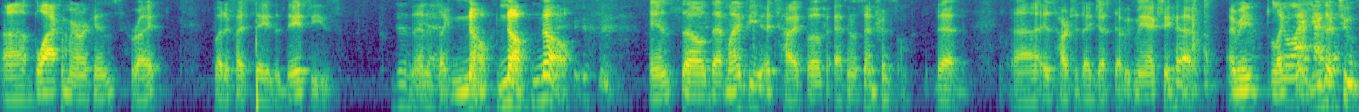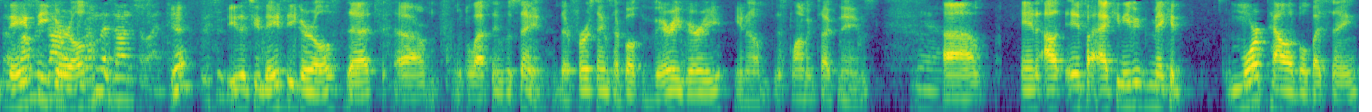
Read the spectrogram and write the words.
Uh, black Americans, right? But if I say the Desis, Does- then it's like no, no, no. and so that might be a type of ethnocentrism that uh, is hard to digest that we may actually have. I mean, like No, I said, these are two. Desi girls. Yeah, these are two Desi girls that um, with the last name Hussein. Their first names are both very, very you know Islamic type names. Yeah. Um, and I'll, if I, I can even make it more palatable by saying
